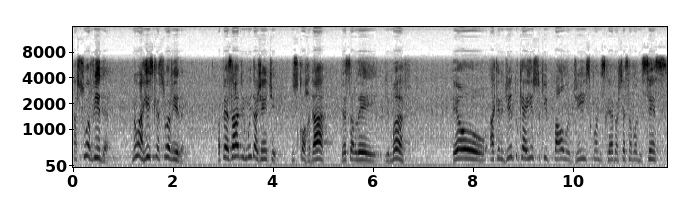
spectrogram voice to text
a sua vida. Não arrisque a sua vida. Apesar de muita gente discordar dessa lei de Murphy, eu acredito que é isso que Paulo diz quando escreve aos Tessalonicenses,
